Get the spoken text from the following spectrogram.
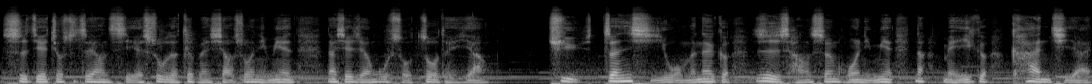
世界就是这样结束的》这本小说里面那些人物所做的一样，去珍惜我们那个日常生活里面那每一个看起来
